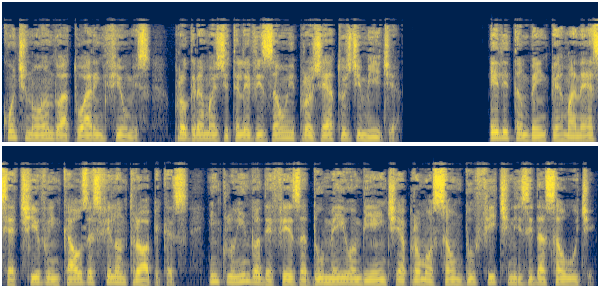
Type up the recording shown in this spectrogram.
continuando a atuar em filmes, programas de televisão e projetos de mídia. Ele também permanece ativo em causas filantrópicas, incluindo a defesa do meio ambiente e a promoção do fitness e da saúde.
